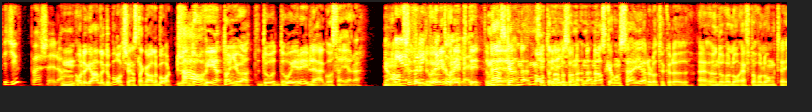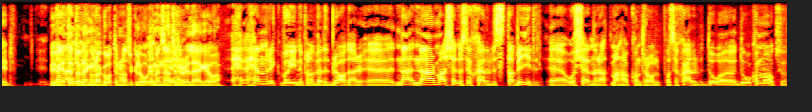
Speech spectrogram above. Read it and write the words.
fördjupar sig då? Mm, och det aldrig går bort, känslan går aldrig bort. Men då vet hon ju att då, då är det ju läge att säga det. ja, Är det på absolut. Då är det ju på Riktigt då, När ska, när, Mårten. Andersson, när, när ska hon säga det då tycker du? Eh, Under hur, efter hur lång tid? Vi vet inte hur länge hon har gått till den här psykologen, men när tycker du det är läge att... Henrik var inne på något väldigt bra där. Eh, när, när man känner sig själv stabil eh, och känner att man har kontroll på sig själv, då, då kommer man också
